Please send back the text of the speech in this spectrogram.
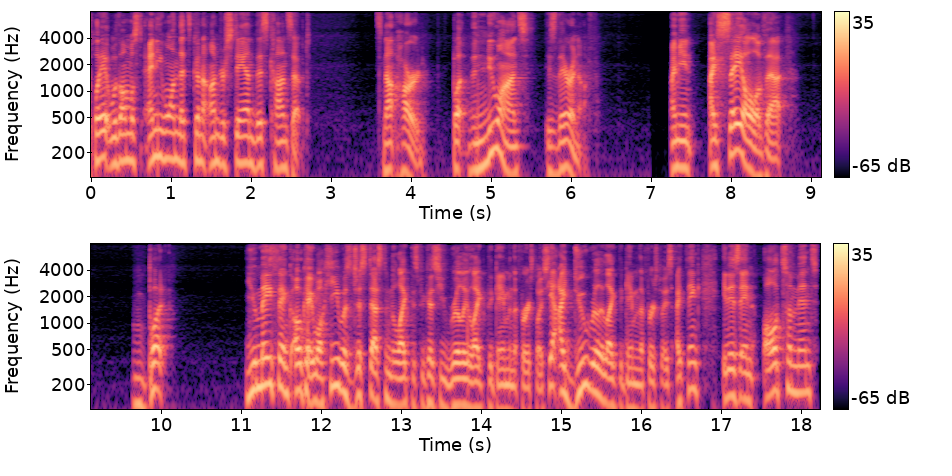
Play it with almost anyone that's going to understand this concept. It's not hard, but the nuance is there enough. I mean, I say all of that, but you may think, okay, well, he was just destined to like this because he really liked the game in the first place. Yeah, I do really like the game in the first place. I think it is an ultimate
